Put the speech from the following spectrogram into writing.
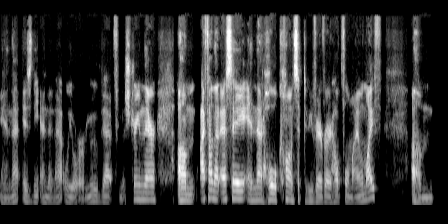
And that is the end of that. We will remove that from the stream there. Um, I found that essay and that whole concept to be very, very helpful in my own life. Um,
